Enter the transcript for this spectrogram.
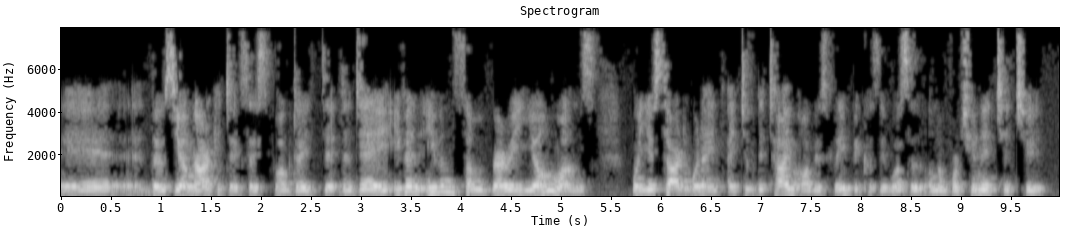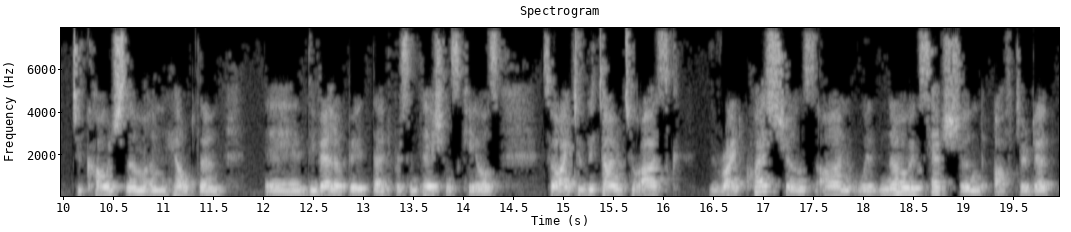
uh, those young architects I spoke the, the day, even even some very young ones. When you start, when I, I took the time, obviously, because it was an opportunity to to coach them and help them uh, develop it, that presentation skills. So I took the time to ask the right questions, and with no exception, after that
